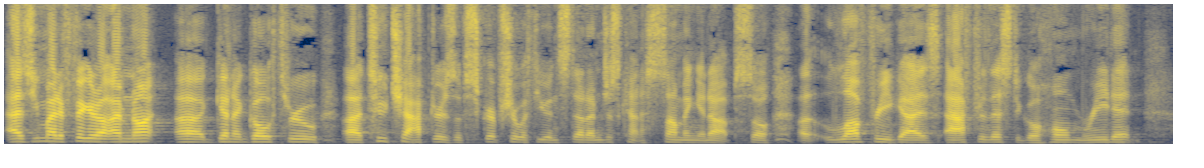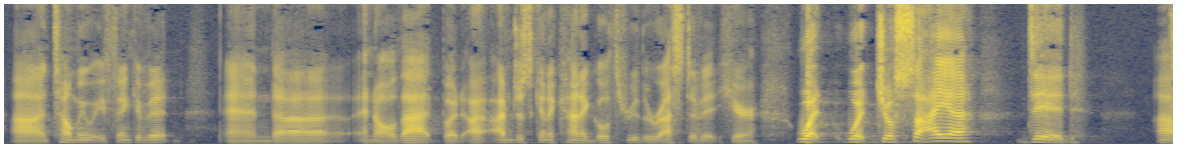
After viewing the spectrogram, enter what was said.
as you might have figured out, I'm not uh, going to go through uh, two chapters of Scripture with you. Instead, I'm just kind of summing it up. So, uh, love for you guys after this to go home, read it, uh, tell me what you think of it and, uh, and all that, but I, am just going to kind of go through the rest of it here. What, what Josiah did uh,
